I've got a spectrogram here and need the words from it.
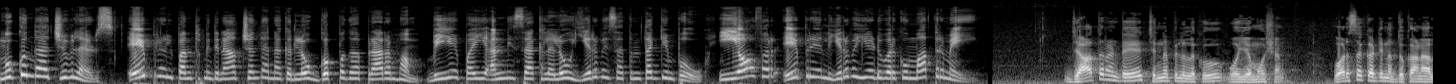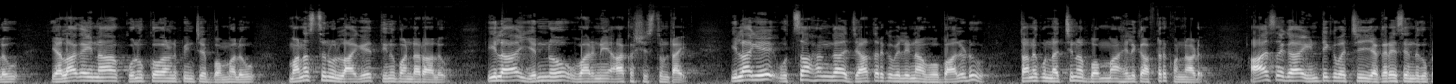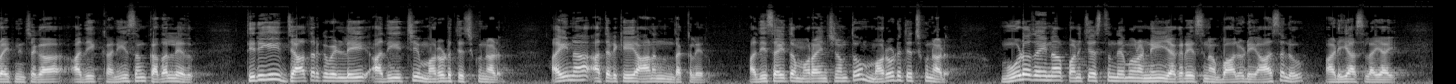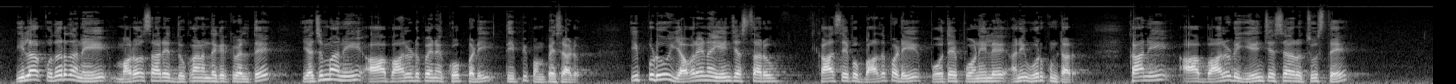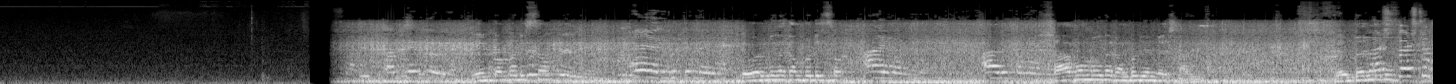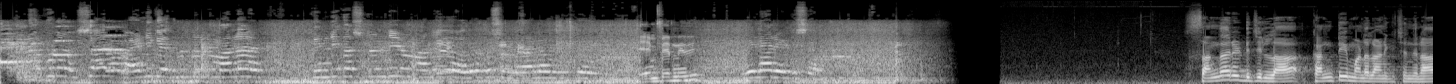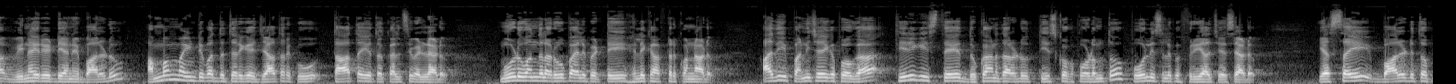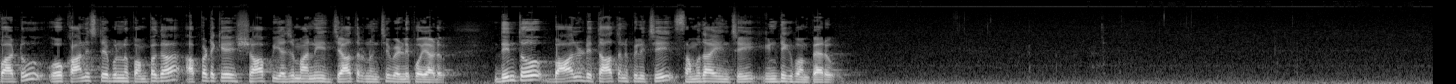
Mukunda jewellers April పంతొమ్మిదిన చందానగర్లో గొప్పగా ప్రారంభం. విఏపై అన్ని శాఖలలో ఇరవై శాతం తగ్గింపు. ఈ ఆఫర్ ఏప్రిల్ ఇరవై ఏడు వరకు మాత్రమే. జాతర అంటే చిన్నపిల్లలకు ఓ ఎమోషన్. వరుస కట్టిన దుకాణాలు ఎలాగైనా కొనుక్కోవాలనిపించే బొమ్మలు మనస్సును లాగే తినుబండరాలు. ఇలా ఎన్నో వారిని ఆకర్షిస్తుంటాయి. ఇలాగే ఉత్సాహంగా జాతరకు వెళ్ళిన ఓ బాలుడు తనకు నచ్చిన బొమ్మ హెలికాప్టర్ కొన్నాడు. ఆశగా ఇంటికి వచ్చి ఎగరేసేందుకు ప్రయత్నించగా అది కనీసం కదల్లేదు. తిరిగి జాతరకు వెళ్ళి అది ఇచ్చి మరొకటి తెచ్చుకున్నాడు. అయినా అతడికి ఆనందం దక్కలేదు. అది సైతం మొరాయించడంతో మరొకటి తెచ్చుకున్నాడు. మూడోదైనా పనిచేస్తుందేమోనని ఎగరేసిన బాలుడి ఆశలు అడియాసలయ్యాయి ఇలా కుదరదని మరోసారి దుకాణం దగ్గరికి వెళ్తే యజమాని ఆ బాలుడిపైన కోప్పడి తిప్పి పంపేశాడు. ఇప్పుడు ఎవరైనా ఏం చేస్తారు? కాసేపు బాధపడి పోతే పోనీలే అని ఊరుకుంటారు. కానీ ఆ బాలుడు ఏం చేశారో చూస్తే ఏం కంప్లీట్ ఇస్తాం ఎవరి మీద కంప్లీట్ ఇస్తాం శాపం మీద కంప్లీట్ ఏం పేరు నీది? సార్. సంగారెడ్డి జిల్లా కంటి మండలానికి చెందిన వినయ్ రెడ్డి అనే బాలుడు అమ్మమ్మ ఇంటి వద్ద జరిగే జాతరకు తాతయ్యతో కలిసి వెళ్ళాడు. మూడు వందల రూపాయలు పెట్టి హెలికాప్టర్ కొన్నాడు. అది పని చేయకపోగా తిరిగి ఇస్తే దుకాణదారుడు తీసుకోకపోవడంతో పోలీసులకు ఫిర్యాదు చేశాడు. ఎస్ఐ బాలుడితో పాటు ఓ కానిస్టేబుల్ను పంపగా అప్పటికే షాప్ యజమాని జాతర నుంచి వెళ్ళిపోయాడు దీంతో బాలుడి తాతను పిలిచి సముదాయించి ఇంటికి పంపారు.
